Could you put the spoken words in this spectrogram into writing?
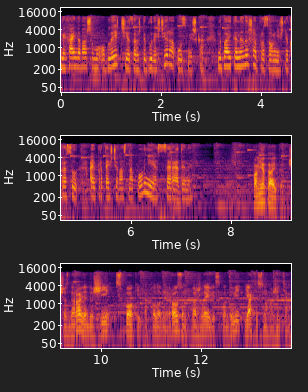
Нехай на вашому обличчі завжди буде щира усмішка. Дбайте не лише про зовнішню красу, а й про те, що вас наповнює зсередини. Пам'ятайте, що здоров'я душі, спокій та холодний розум важливі складові якісного життя.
